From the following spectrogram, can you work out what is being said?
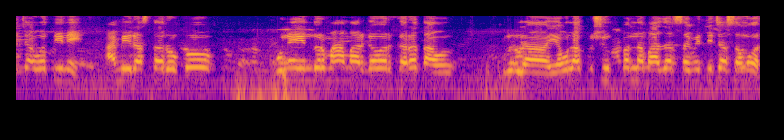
सेनेच्या वतीने आम्ही रस्ता रोको पुणे इंदूर महामार्गावर करत आहोत. येवला कृषी उत्पन्न बाजार समितीच्या समोर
